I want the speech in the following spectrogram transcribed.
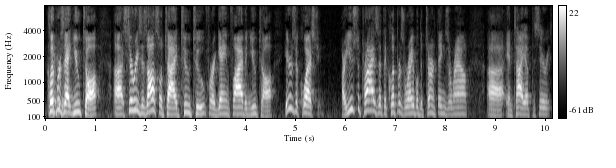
Clippers at Utah. Uh, series is also tied 2 2 for a game five in Utah. Here's a question Are you surprised that the Clippers were able to turn things around uh, and tie up the series?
